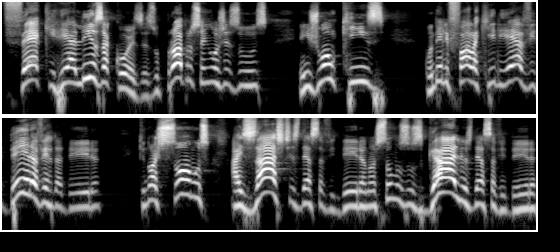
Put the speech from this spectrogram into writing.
fé que realiza coisas. O próprio Senhor Jesus, em João 15, quando ele fala que ele é a videira verdadeira, que nós somos as hastes dessa videira, nós somos os galhos dessa videira,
